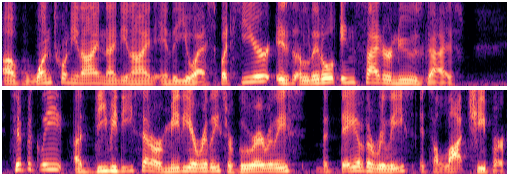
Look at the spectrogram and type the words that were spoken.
of $129.99 in the US. But here is a little insider news, guys. Typically, a DVD set or a media release or Blu-ray release, the day of the release, it's a lot cheaper,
